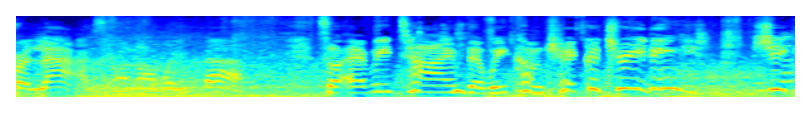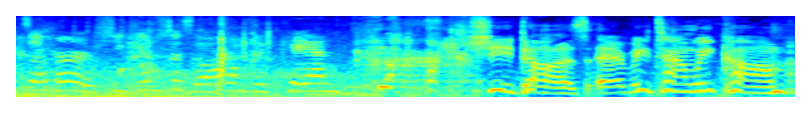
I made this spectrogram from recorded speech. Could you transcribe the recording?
for last on our way back. So every time that we come trick or treating, she That's to her. She gives us all of the candy. she does. Every time we come,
